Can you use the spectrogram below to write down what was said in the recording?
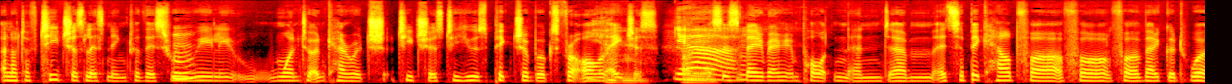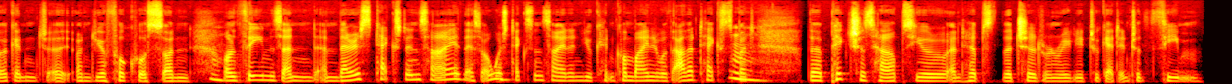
a lot of teachers listening to this, we really want to encourage teachers to use picture books for all ages. Yeah. this is very very important, and um, it's a big help for for for very good work and uh, on your focus on on themes. And and there is text inside. There's always text inside, and you can combine it with other texts, but the pictures helps you and helps the children really to get into the theme.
